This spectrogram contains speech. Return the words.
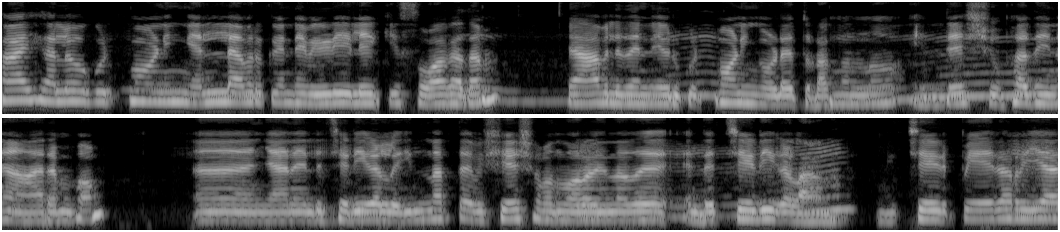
ഹായ് ഹലോ ഗുഡ് മോർണിംഗ് എല്ലാവർക്കും എന്റെ വീഡിയോയിലേക്ക് സ്വാഗതം. രാവിലെ തന്നെ ഒരു ഗുഡ് മോർണിംഗോടെ തുടങ്ങുന്നു. എന്റെ ശുഭദിന ആരംഭം. ഞാൻ എന്റെ ചെടികൾ ഇന്നത്തെ വിശേഷം എന്ന് പറയുന്നത് എന്റെ ചെടികളാണ്. പേരറിയ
